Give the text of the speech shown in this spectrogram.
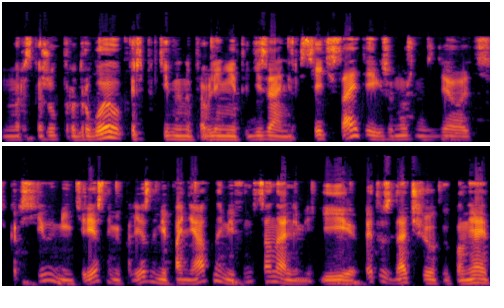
расскажу про другое перспективное направление, это дизайнер. Все эти сайты, их же нужно сделать красивыми, интересными, полезными, понятными, функциональными и функциональными. И эту задачу выполняет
